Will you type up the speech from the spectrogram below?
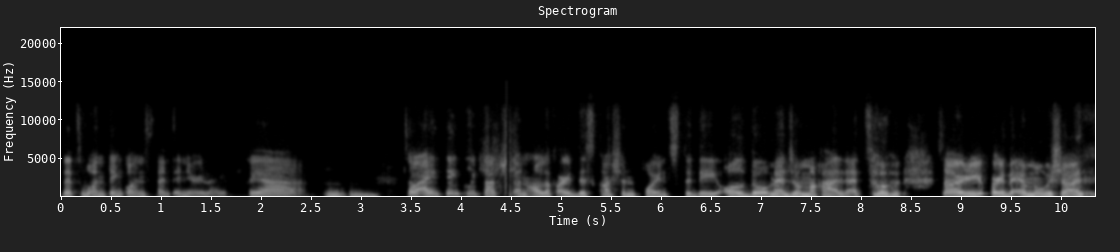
That's one thing constant in your life. Kaya Mm-mm. So I think we touched on all of our discussion points today, although medyo makalat. So sorry for the emotions.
